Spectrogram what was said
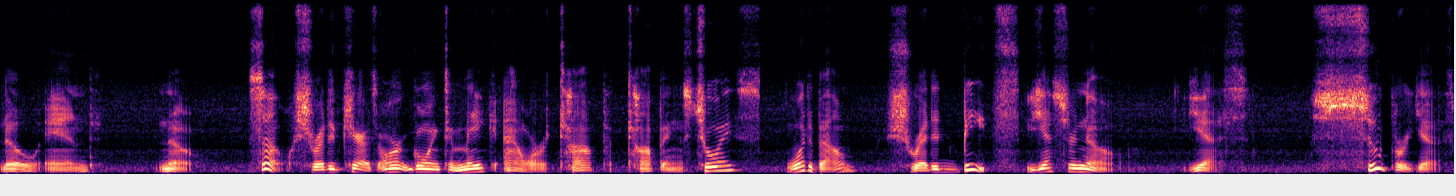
no, and no. So, shredded carrots aren't going to make our top toppings choice. What about shredded beets? Yes or no? Yes. Super yes.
